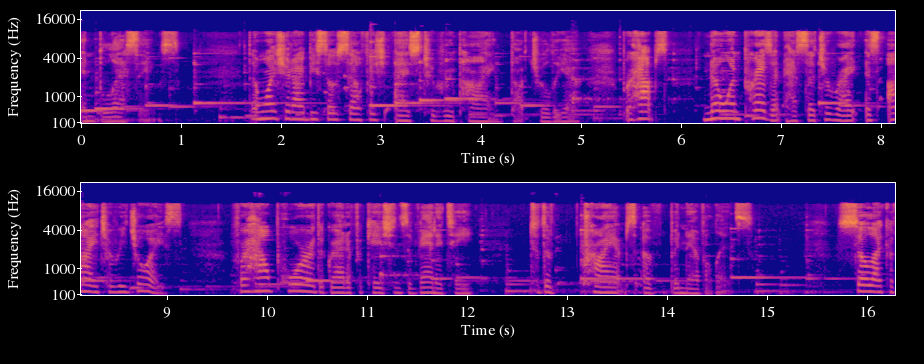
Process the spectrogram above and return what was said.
and blessings. Then why should I be so selfish as to repine? thought Julia. Perhaps no one present has such a right as I to rejoice. For how poor are the gratifications of vanity to the triumphs of benevolence? So, like a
